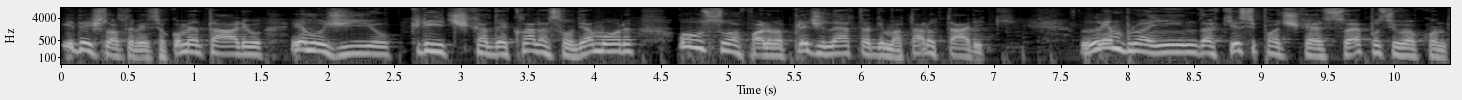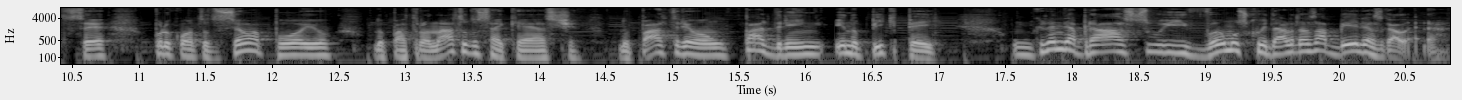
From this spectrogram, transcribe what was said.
e deixe lá também seu comentário, elogio, crítica, declaração de amor ou sua forma predileta de matar o Tarik. Lembro ainda que esse podcast só é possível acontecer por conta do seu apoio no patronato do SciCast, no Patreon, Padrim e no PicPay. Um grande abraço e vamos cuidar das abelhas, galera.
